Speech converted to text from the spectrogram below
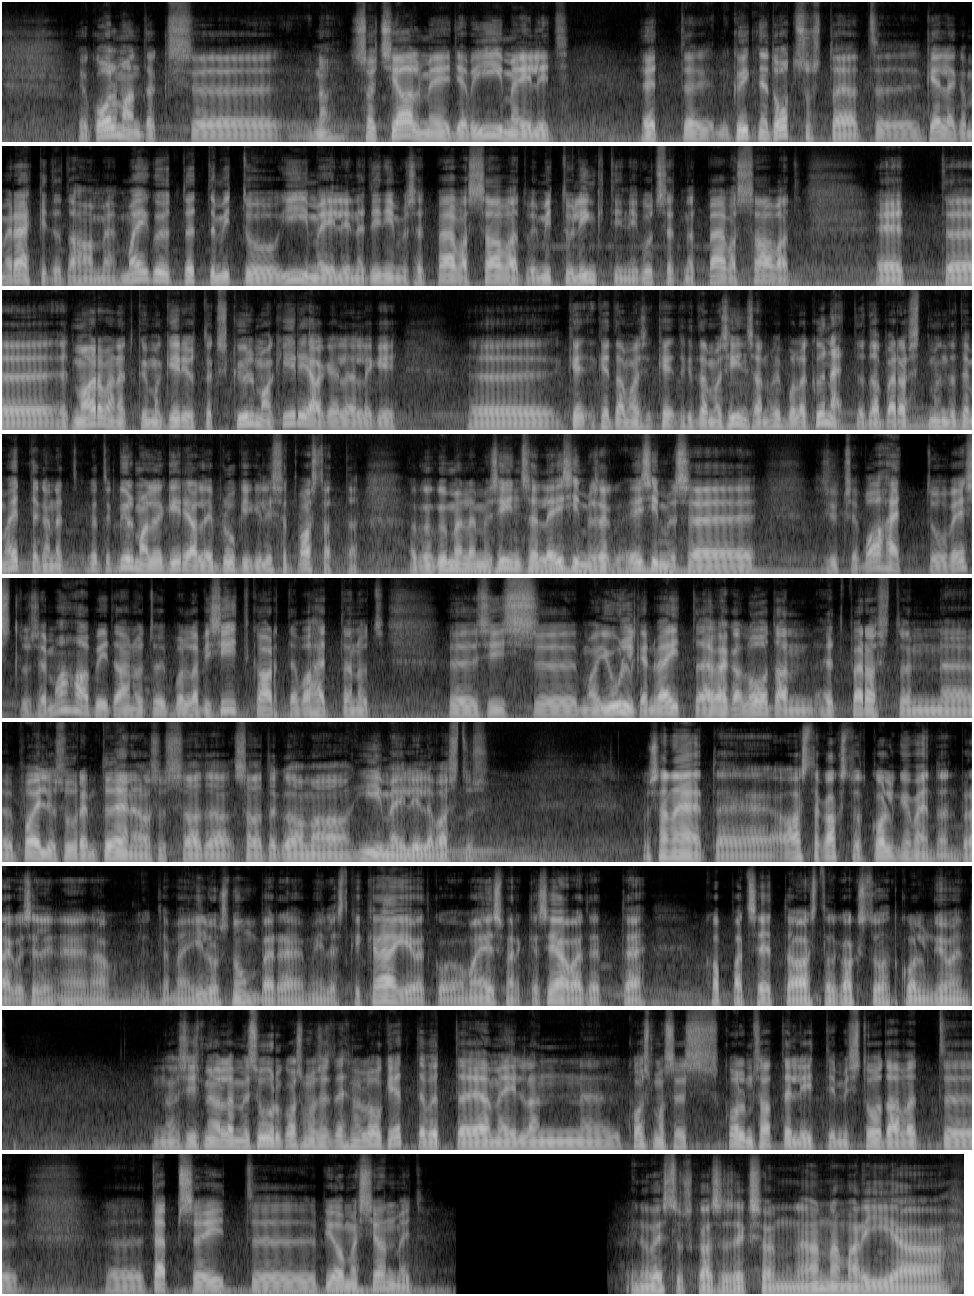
ja kolmandaks äh, noh, sotsiaalmeedia või emailid, et äh, kõik need otsustajad, äh, kellega me rääkida tahame, ma ei kujuta ette, mitu emaili need inimesed päevas saavad või mitu LinkedIni kutset nad päevas saavad. et, et ma arvan, et kui ma kirjutaks külma kirja kellelegi, keda ma, keda ma siin saan võib-olla kõnetada pärast mõnda tema ettekannet, külmale kirjale ei pruugigi lihtsalt vastata. aga kui me oleme siin selle esimese, esimese niisuguse vahetu vestluse maha pidanud, võib-olla visiitkaarte vahetanud, siis ma julgen väita ja väga loodan, et pärast on palju suurem tõenäosus saada, saada ka oma emailile vastus. kus sa näed, aasta kaks tuhat kolmkümmend on praegu selline noh, ütleme ilus number, millest kõik räägivad, kui oma eesmärke seavad, et seeta aastal kaks tuhat kolmkümmend no siis me oleme suur kosmosetehnoloogia ettevõte ja meil on äh, kosmoses kolm satelliiti, mis toodavad äh, äh, täpseid biomassi andmeid. minu vestluskaaslaseks on Anna-Maria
